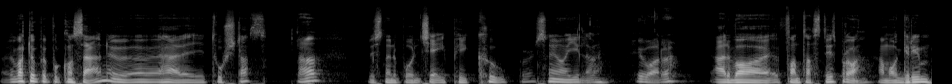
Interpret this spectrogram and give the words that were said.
Jag har varit uppe på konsert nu eh, här i torsdags. Ja, Lyssnade på JP Cooper som jag gillar. hur var det? Ja, det var fantastiskt bra. Han var grym.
